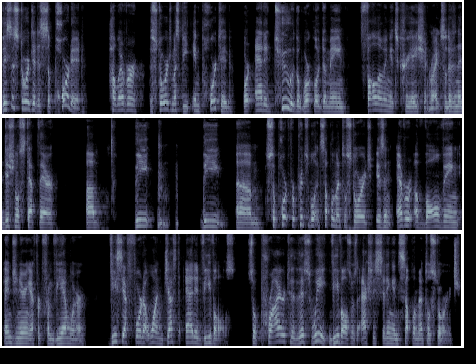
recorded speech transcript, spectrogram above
This is storage that is supported. However, the storage must be imported or added to the workload domain following its creation, right? So there's an additional step there. Um, the the um, support for principal and supplemental storage is an ever evolving engineering effort from VMware. VCF 4.1 just added vVols. So prior to this week, vVols was actually sitting in supplemental storage.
